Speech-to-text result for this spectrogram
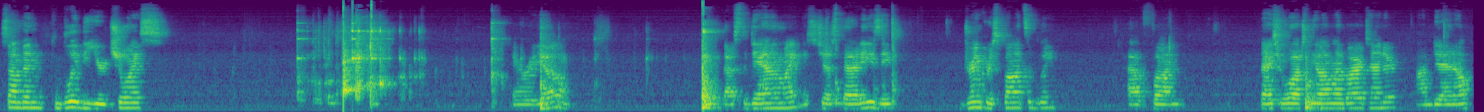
Something completely your choice. There we go. That's the dynamite. It's just that easy. Drink responsibly. Have fun. Thanks for watching The Online Bartender. I'm Dano.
